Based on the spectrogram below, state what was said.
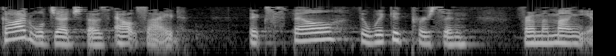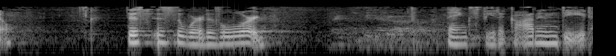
God will judge those outside. Expel the wicked person from among you. This is the word of the Lord. Thanks be to God indeed.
